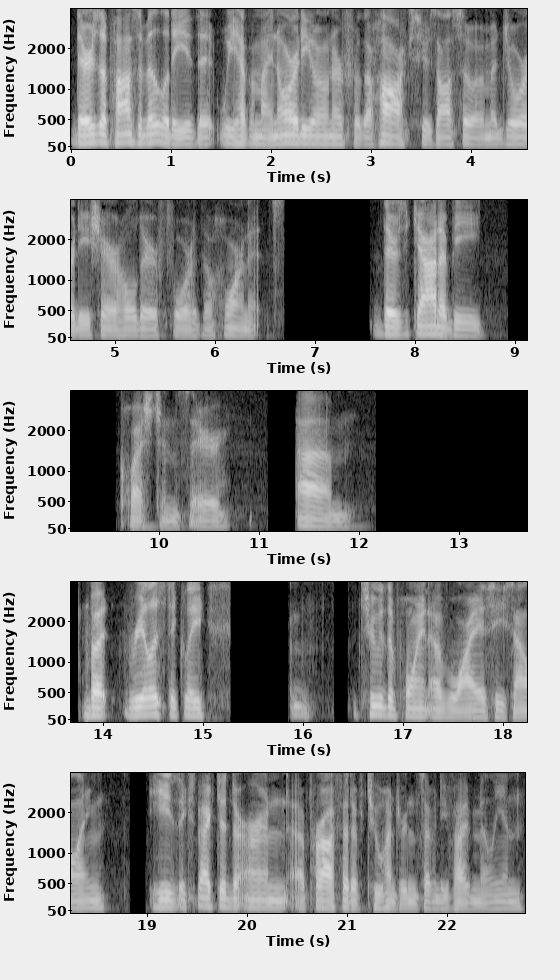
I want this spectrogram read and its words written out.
there's a possibility that we have a minority owner for the Hawks who's also a majority shareholder for the Hornets. There's got to be questions there. Um, but realistically, to the point of why is he selling, he's expected to earn a profit of 275 million.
